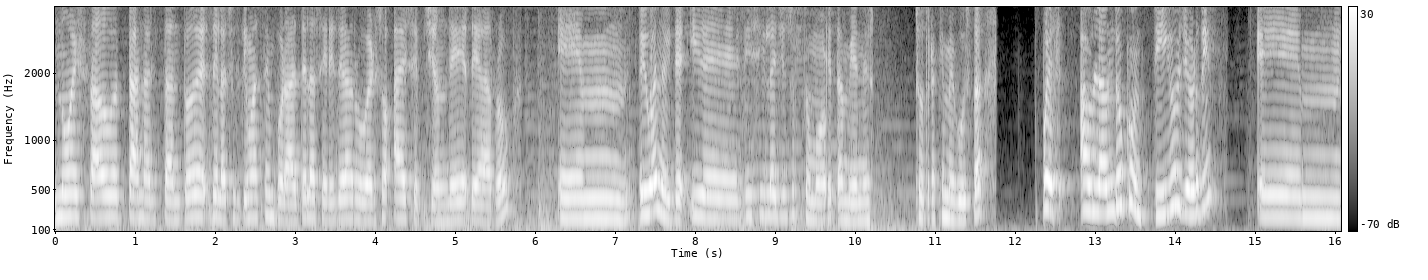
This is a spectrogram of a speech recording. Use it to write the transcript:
no he estado tan al tanto de, las últimas temporadas de la serie de la Roverso, a excepción de, Arrow. Em, y bueno, y de, DC Legends of Tomorrow, que también es, otra que me gusta. Pues hablando contigo, Jordi, em,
